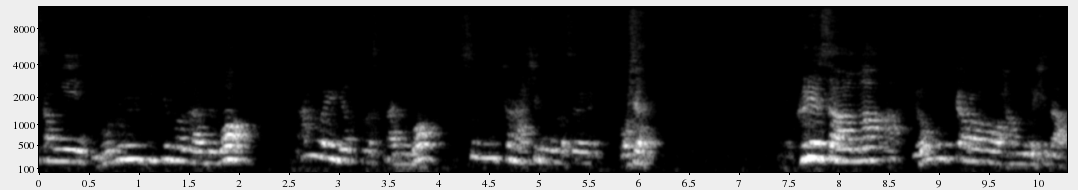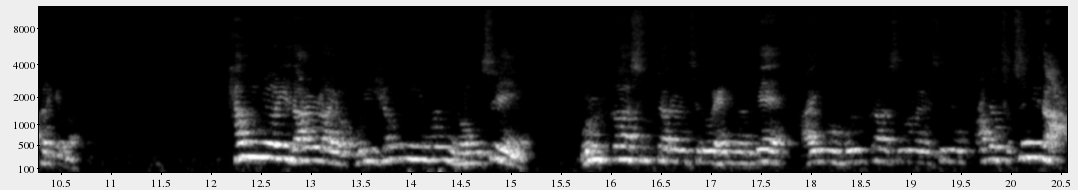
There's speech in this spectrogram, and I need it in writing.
쌍이 물을 뒤집어 가지고 쌍을 엮어서 가지고 승천하시는 것을 보셨다. 그래서 아마 용자로 한 것이다 그렇게 말씀. 학렬이 달라요. 우리 형님은 용수예요. 물가 숫자를 쓰려 했는데 아이고 물가 수를 쓰면 빠져 죽습니다.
